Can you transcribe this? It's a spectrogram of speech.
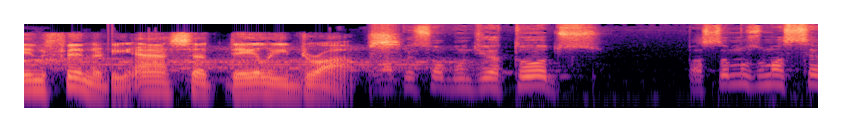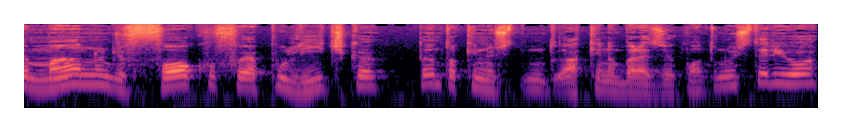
Infinity Asset Daily Drops. Olá pessoal, bom dia a todos. Passamos uma semana onde o foco foi a política, tanto aqui no, aqui no Brasil quanto no exterior.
